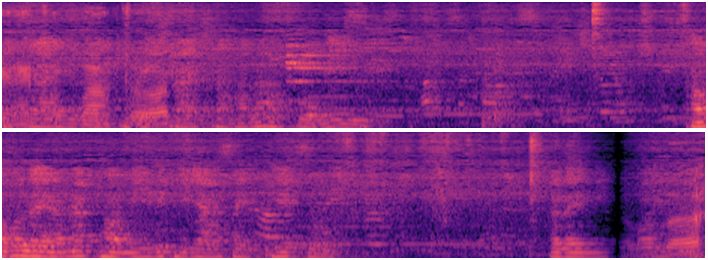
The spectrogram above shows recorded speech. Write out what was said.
กระจายอยู่ในทะเลทรายซาฮาราโกวีเขาก็เลยเอานักธรณีวิทยาไปเทสดูก็เลยมี Burada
